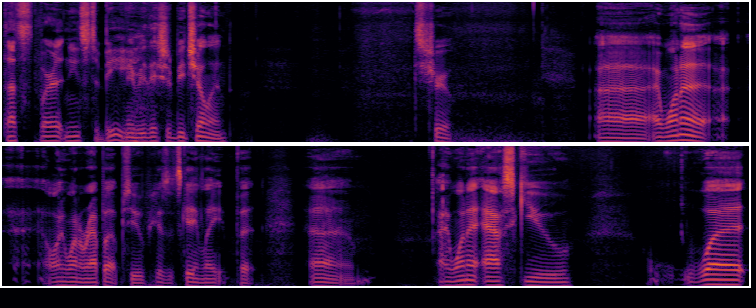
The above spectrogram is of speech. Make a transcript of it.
that's where it needs to be. Maybe they should be chilling. It's true. Uh, I want to. I want to wrap up too because it's getting late, but um, I want to ask you what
